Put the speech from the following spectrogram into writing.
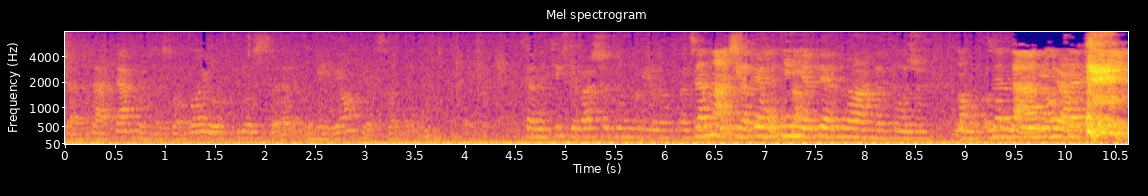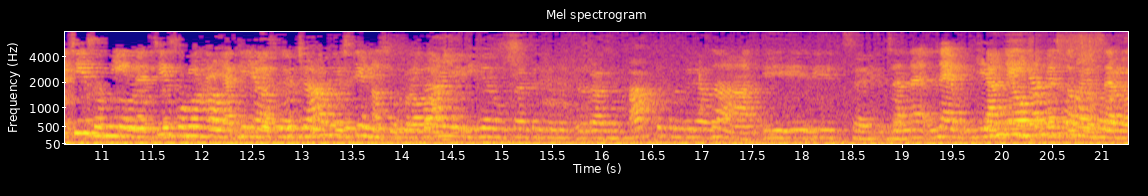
час, да, тягнуть за собою плюс е, мільйон п'ятсот гривень. Це не тільки ваша думка, я Це наша думка. Ні, теж. Ну, це е, так, ну, перевіряв. це ті- зміни, ті зміни, які я озвучила, постійно супроводжую. І є вже разом акти перевіряли, Так. і, і, це. Це ну. не, не я не особисто про себе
